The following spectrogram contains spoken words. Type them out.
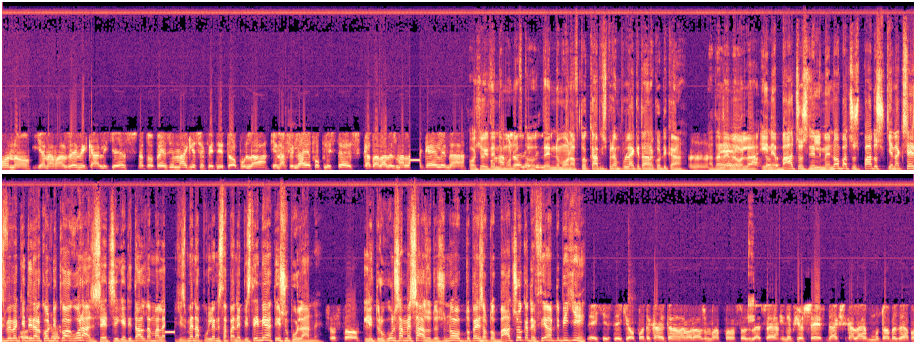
μόνο για να μαζεύει κάλικες, να το παίζει μάγκες σε φοιτητόπουλα και να φυλάει εφοπλιστές. Κατάλαβες μαλάκα Έλληνα; Όχι, όχι, δεν είναι μόνο αυτό. είναι Δεν είναι μόνο αυτό. Κάποιος πρέπει να πουλάει και τα ναρκωτικά. Να τα λέμε Ε, όλα. αυτό Είναι το- μπάτσος, είναι λιμενό μπάτσος πάντως και να ξέρεις βέβαια και τι ναρκωτικό αγοράζεις έτσι. Γιατί τα άλλα τα μαλακισμένα που λένε στα πανεπιστήμια, τι σου πουλάνε; Σωστό. Λειτουργούν σαν μεσάζοντες. Ενώ το παίρνεις από τον μπάτσο κατευθείαν από την πηγή. Έχεις δίκιο. Οπότε καλύτερα να αγοράζουμε από αυτούς λες. Ε. Είναι πιο safe. Εντάξει, καλά που μου το είπες από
